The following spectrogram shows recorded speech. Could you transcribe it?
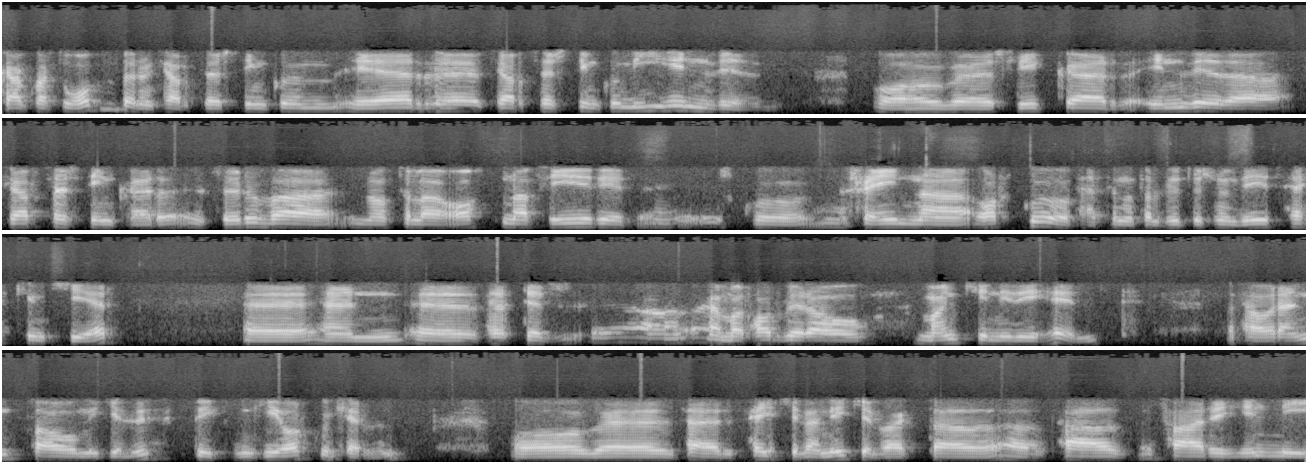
gagvart ofnbjörnum fjárfestingum er fjárfestingum í innviðum. Og uh, slíkar innviða fjárfestingar þurfa náttúrulega að opna fyrir sko hreina orku og þetta er náttúrulega hlutur sem við þekkjum hér. En þetta er, ef maður horfir á mannkinnið í held, þá er ennþá mikil uppbygging í orkukerfum. Og það er feikilega mikilvægt að, að það fari inn í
